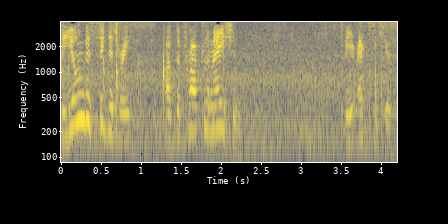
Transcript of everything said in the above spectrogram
the youngest signatory of the proclamation to be executed.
